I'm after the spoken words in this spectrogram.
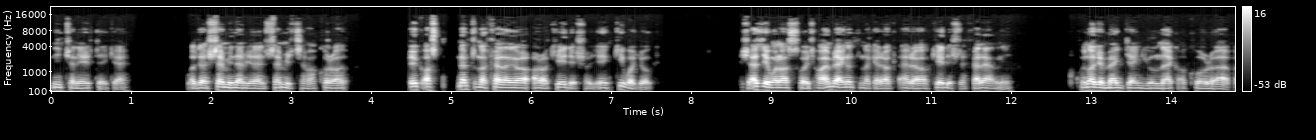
nincsen értéke, vagy semmi nem jelent semmit sem, akkor a, ők azt nem tudnak felelni arra a kérdésre, hogy én ki vagyok. És ezért van az, hogy ha emberek nem tudnak erre, erre a kérdésre felelni, akkor nagyon meggyengülnek, akkor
